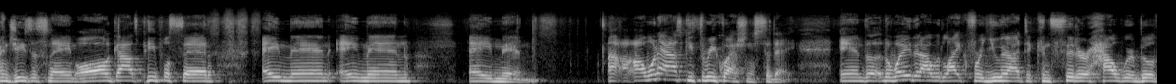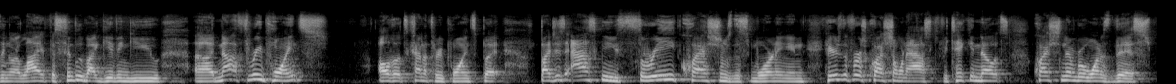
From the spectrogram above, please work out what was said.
In Jesus' name, all God's people said, Amen, Amen, Amen. I, I want to ask you three questions today. And the, the way that I would like for you and I to consider how we're building our life is simply by giving you uh, not three points, although it's kind of three points, but by just asking you three questions this morning. And here's the first question I want to ask. If you're taking notes, question number one is this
